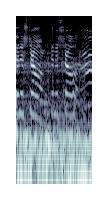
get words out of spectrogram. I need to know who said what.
Speaker 1: Finish strong. Finish strong.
